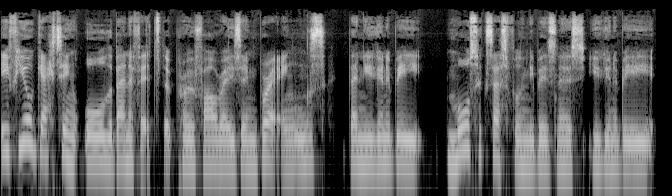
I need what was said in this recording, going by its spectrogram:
if you're getting all the benefits that profile raising brings, then you're going to be more successful in your business, you're going to be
